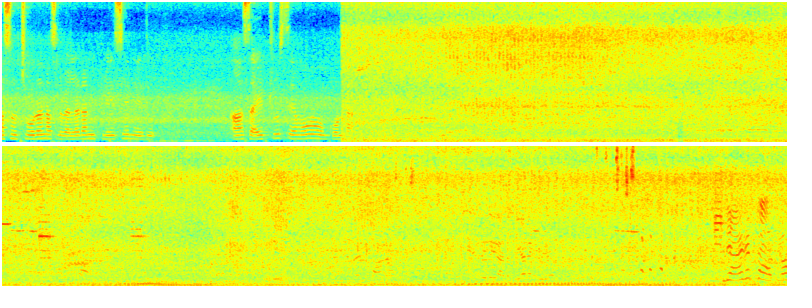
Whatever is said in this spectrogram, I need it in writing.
అసలు చూడండి అసలు వెళ్ళడానికి ప్లేసే లేదు. ఆ సైడ్ చూస్తేమో గుంట జాగ్రత్త అసలు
